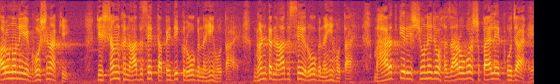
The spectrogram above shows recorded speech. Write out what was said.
और उन्होंने ये घोषणा की कि शंखनाद से तपेदिक रोग नहीं होता है, घंटनाद से रोग नहीं होता है। भारत के ऋषियों ने जो हज़ारों वर्ष पहले खोजा है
